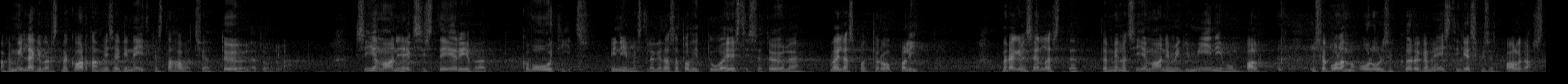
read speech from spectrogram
aga millegipärast me kardame isegi neid, kes tahavad siia tööle tulla. siiamaani eksisteerivad kvoodid inimestele, keda sa tohid tuua Eestisse tööle väljaspoolt Euroopa Liitu. me räägime sellest, et meil on siiamaani mingi miinimumpalk, mis peab olema oluliselt kõrgem Eesti keskmisest palgast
